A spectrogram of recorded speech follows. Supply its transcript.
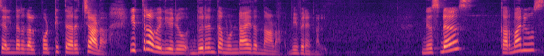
സിലിണ്ടറുകൾ പൊട്ടിത്തെറിച്ചാണ് ഇത്ര വലിയൊരു ദുരന്തമുണ്ടായതെന്നാണ് വിവരങ്ങൾ. News desk Karma news.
